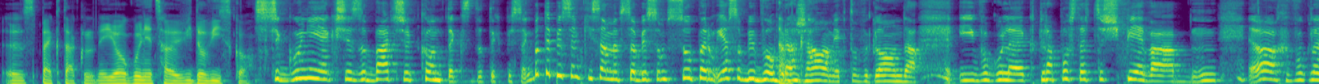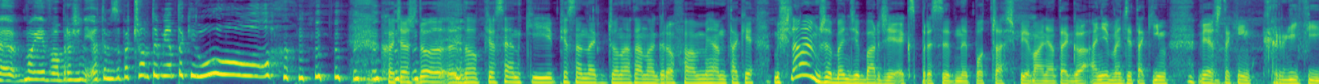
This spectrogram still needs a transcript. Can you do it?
e, spektakl i ogólnie całe widowisko. Szczególnie jak się zobaczy kontekst do tych piosenek, bo te piosenki same w sobie są super. Ja sobie wyobrażałam, tak. jak to wygląda i w ogóle, która postać coś śpiewa. Och, w ogóle moje wyobrażenie. I o tym zobaczyłam, to miałam takie uuu. Chociaż do, do piosenki, piosenek Jonathana Groffa miałem takie, myślałem, że będzie bardziej ekspresywny podczas śpiewania tego, a nie będzie takim, wiesz, takim creepy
